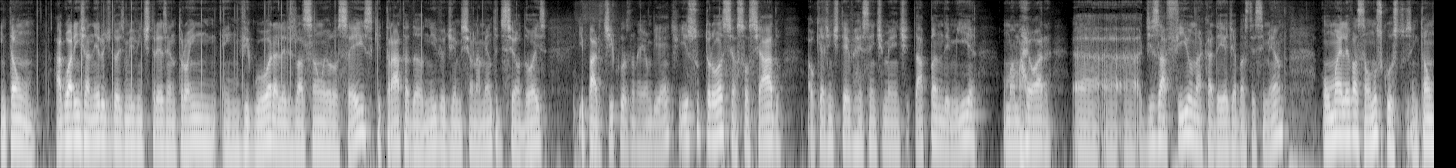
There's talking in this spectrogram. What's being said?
Então, agora em janeiro de 2023 entrou em, em vigor a legislação Euro 6, que trata do nível de emissionamento de CO2 e partículas no meio ambiente. Isso trouxe, associado ao que a gente teve recentemente da pandemia, uma maior uh, uh, desafio na cadeia de abastecimento, uma elevação nos custos. Então,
